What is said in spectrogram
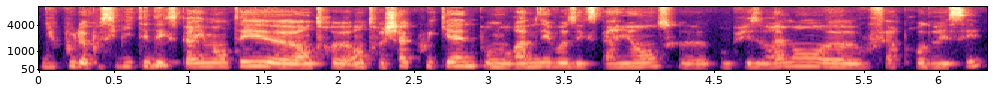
du coup la possibilité d'expérimenter euh, entre entre chaque week-end pour nous ramener vos expériences, euh, qu'on puisse vraiment euh, vous faire progresser.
